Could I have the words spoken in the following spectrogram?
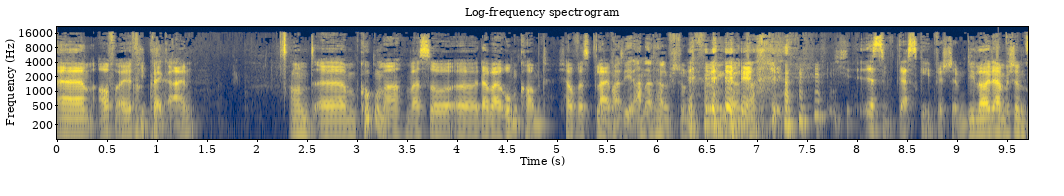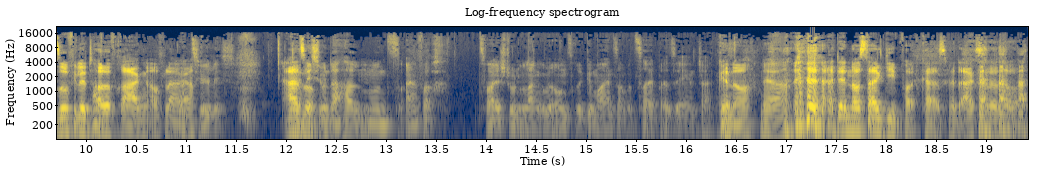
Ähm, auf euer Feedback ein. Und ähm, gucken mal, was so äh, dabei rumkommt. Ich hoffe, es Mal bleibt. die anderthalb Stunden filmen können. Ne? Das, das geht bestimmt. Die Leute haben bestimmt so viele tolle Fragen auf Lager. Natürlich. Also, nicht, unterhalten wir uns einfach zwei Stunden lang über unsere gemeinsame Zeit bei Serienjunkies. genau, ja. Der Nostalgie-Podcast mit Axel und.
